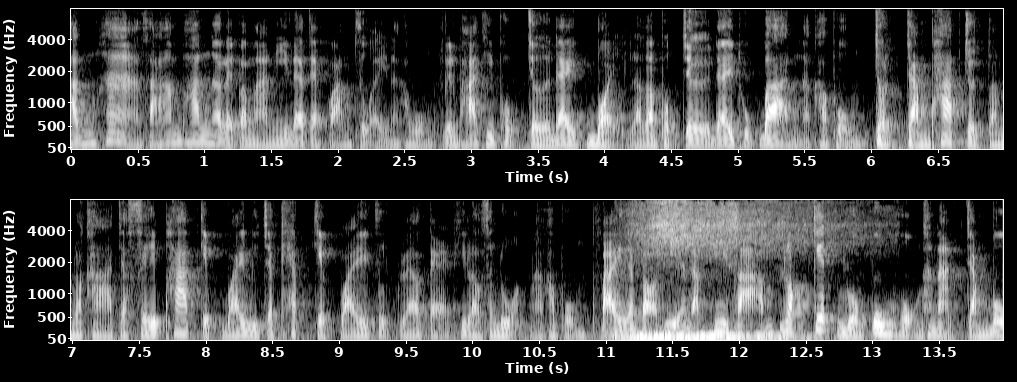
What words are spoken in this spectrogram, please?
1,500 3,000 อะไรประมาณนี้แล้วแต่ความสวยนะครับผมเป็นพระที่พบเจอได้บ่อย แล้วก็พบเจอได้ทุกบ้านนะครับผมจดจำภาพจดจำราคาจะเซฟภาพเก็บไว้หรือจะแคปเก็บไว้สุดแล้วแต่ที่เราสะดวกนะครับผมไปกันต่อที่อันดับที่ 3 ล็อกเก็ตหลวงปู่หงขนาดจัมโบ้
